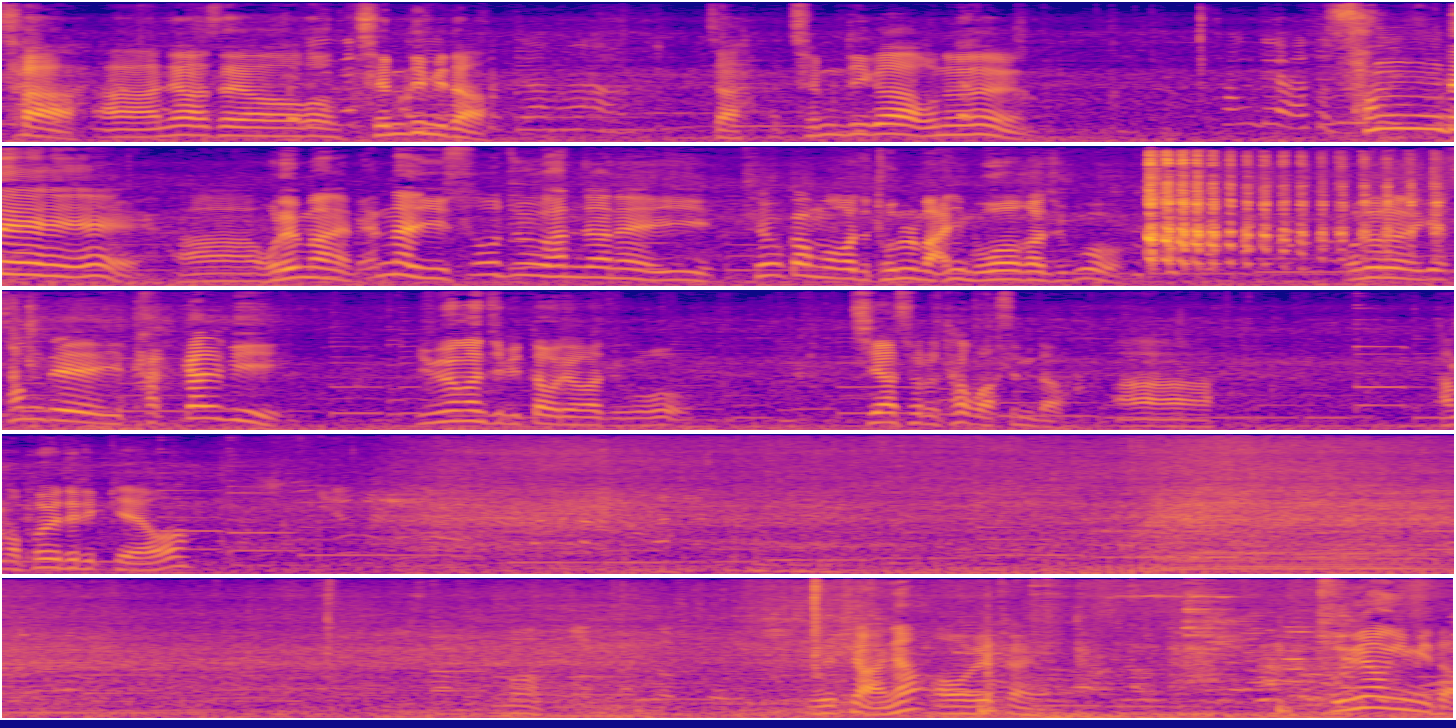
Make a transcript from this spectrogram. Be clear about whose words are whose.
Speaker 1: 자, 아, 안녕하세요. 잼디입니다. 자, 잼디가 오늘
Speaker 2: 성대
Speaker 1: 성대에 아, 오랜만에 맨날 이 소주 한 잔에 이 새우깡 먹어가지고 돈을 많이 모아가지고 오늘은 이게 성대 이 닭갈비 유명한 집 있다 그래가지고 지하철을 타고 왔습니다. 아, 한번 보여드릴게요. 웨이팅 아니야? 어, 웨이팅 아니야. 두 명입니다.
